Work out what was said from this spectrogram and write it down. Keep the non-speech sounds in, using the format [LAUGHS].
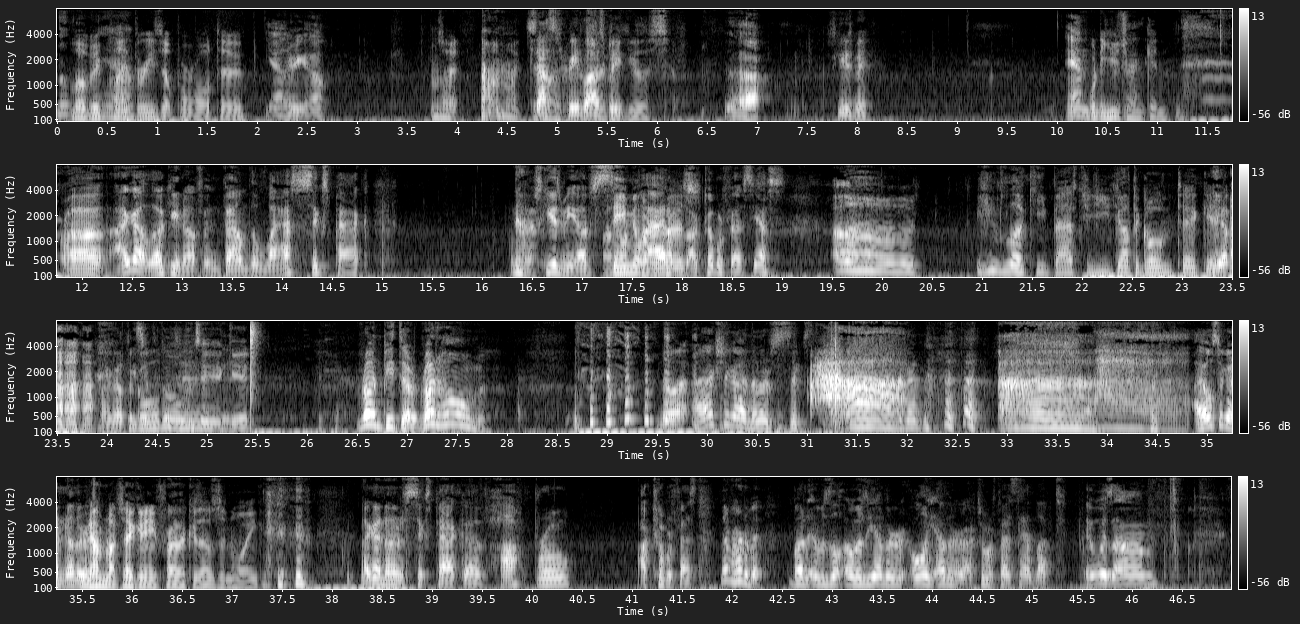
Little Big yeah. Planet 3 is open world too. Yeah, there you go. I was like, [CLEARS THROAT] oh my god. Assassin's Creed that's last week. ridiculous. Excuse me. And What are you drinking? [LAUGHS] Uh, I got lucky enough and found the last six pack. No, excuse me, of Samuel Oktoberfest? Adams Oktoberfest. Yes. Oh, you lucky bastard! You got the golden ticket. Yep. [LAUGHS] I got the He's got golden, the golden ticket. ticket. Run, Peter! Run home! No, I, I actually got another six. Ah, I, got- [LAUGHS] ah. I also got another. No, I'm not taking any further because that was annoying. [LAUGHS] I got another six pack of Hofbräu Oktoberfest. Never heard of it, but it was it was the other only other Oktoberfest I had left. It was um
